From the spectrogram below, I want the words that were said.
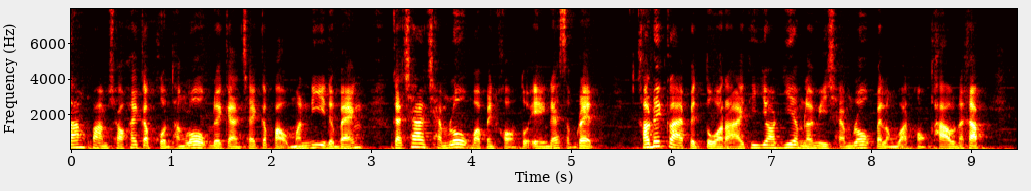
สร้างความช็อกให้กับคนทั้งโลกด้วยการใช้กระเป๋า Money the Bank กระชากแชมป์โลกมาเป็นของตัวเองได้สำเร็จ เขาได้กลายเป็นตัวร้ายที่ยอดเยี่ยมและมีแชมป์โลกเป็นรางวัลของเขานะครับแ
